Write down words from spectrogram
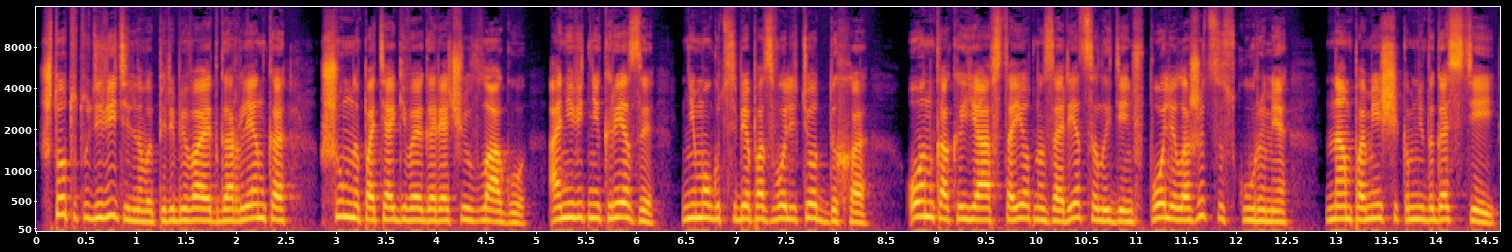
Что тут удивительного?» — перебивает Горленко, шумно потягивая горячую влагу. «Они ведь не крезы, не могут себе позволить отдыха. Он, как и я, встает на заре целый день в поле, ложится с курами. Нам, помещикам, не до гостей».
